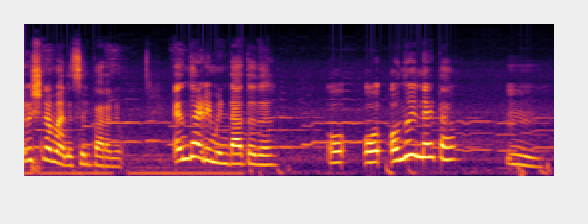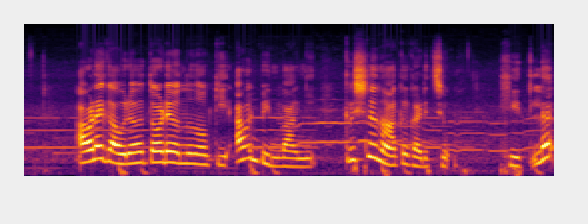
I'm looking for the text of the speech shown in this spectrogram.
കൃഷ്ണ മനസ്സിൽ പറഞ്ഞു. എന്താടി മിണ്ടാത്തത്? ഓ ഒന്നുമില്ല ഏട്ടാ. അവളെ ഗൗരവത്തോടെ ഒന്ന് നോക്കി അവൻ പിൻവാങ്ങി. കൃഷ്ണ നാക്ക് കടിച്ചു. ഹിറ്റ്ലർ?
